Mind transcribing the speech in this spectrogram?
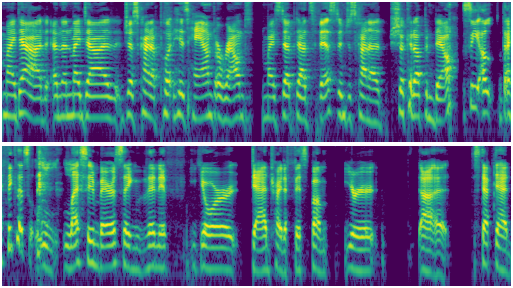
my dad and then my dad just kind of put his hand around my stepdad's fist and just kind of shook it up and down See, I, think that's less embarrassing than if your dad tried to fist bump your uh, stepdad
